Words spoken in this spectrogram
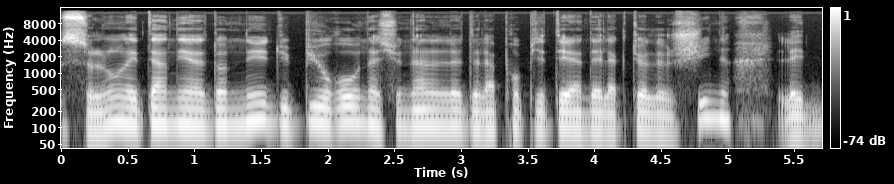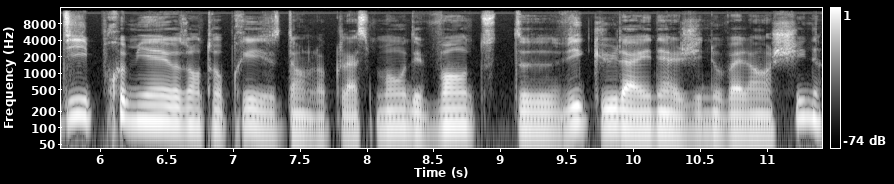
Selon les dernières données du Bureau national de la propriété intellectuelle de Chine, les dix premières entreprises dans le classement des ventes de véhicules à énergie nouvelle en Chine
